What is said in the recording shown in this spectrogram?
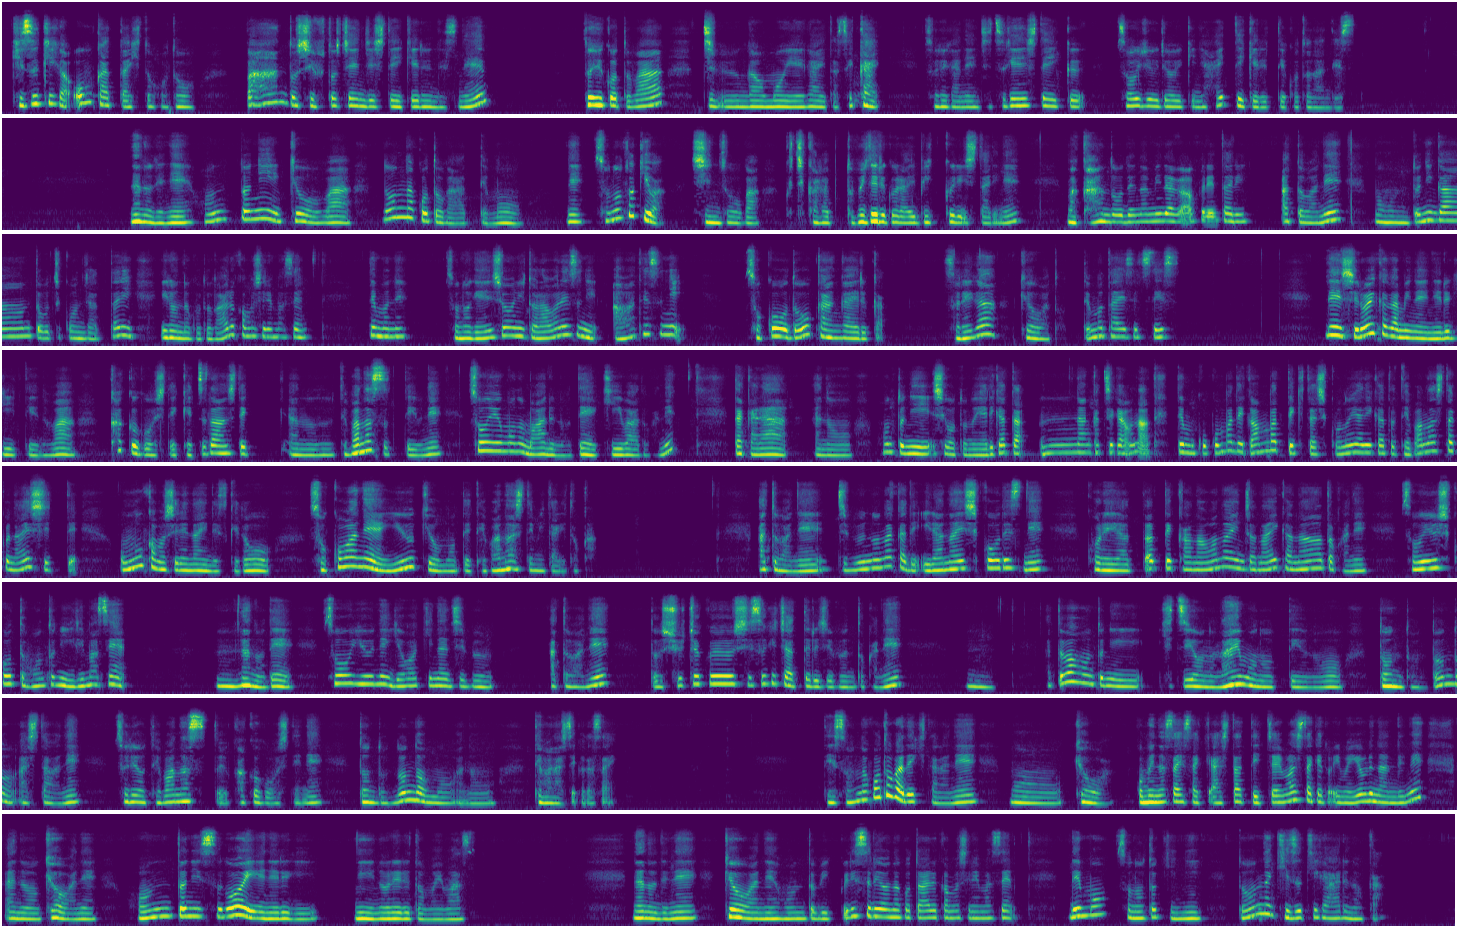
気づきが多かった人ほどバーンとシフトチェンジしていけるんですね。ということは自分が思い描いた世界それがね実現していくそういう領域に入っていけるっていうことなんです。なのでね本当に今日はどんなことがあってもねその時は心臓が口から飛び出るぐらいびっくりしたりね、まあ、感動で涙が溢れたりあとはねもう本当にガーンと落ち込んじゃったりいろんなことがあるかもしれません。でもねその現象にとらわれずに慌てずにそこをどう考えるかそれが今日はとっても大切です。で白い鏡のエネルギーっていうのは覚悟して決断してあの手放すっていうねそういうものもあるのでキーワードがねだからあの本当に仕事のやり方。うんなんか違うな。でもここまで頑張ってきたしこのやり方手放したくないしって思うかもしれないんですけどそこはね勇気を持って手放してみたりとか。あとはね自分の中でいらない思考ですね。これやったって叶わないんじゃないかなとかね。そういう思考って本当にいりません、うん、なのでそういうね弱気な自分。あとはねと執着しすぎちゃってる自分とかね、うん、あとは本当に必要のないものっていうのをどんどんどんどん明日はねそれを手放すという覚悟をしてねどんどんどんどんもうあの手放してください。でそんなことができたらねもう今日はごめんなさいさっき明日って言っちゃいましたけど今夜なんでねあの今日はね本当にすごいエネルギーに乗れると思います。なのでね今日はねほんとびっくりするようなことあるかもしれません。でもその時にどんな気づきがあるのか、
